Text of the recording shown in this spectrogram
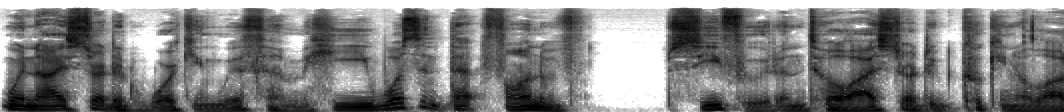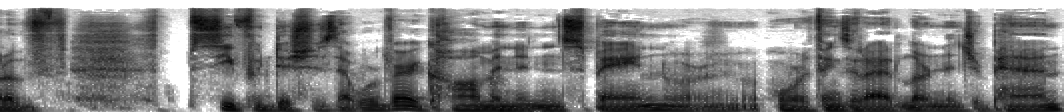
when I started working with him, he wasn't that fond of seafood until I started cooking a lot of seafood dishes that were very common in Spain or or things that I had learned in Japan.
